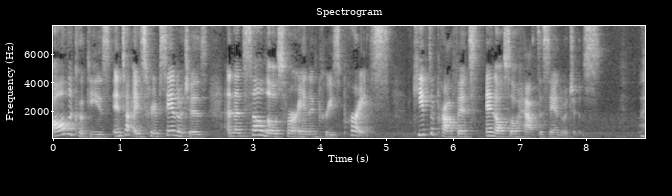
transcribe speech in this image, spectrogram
all the cookies into ice cream sandwiches and then sell those for an increased price. Keep the profits and also half the sandwiches.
